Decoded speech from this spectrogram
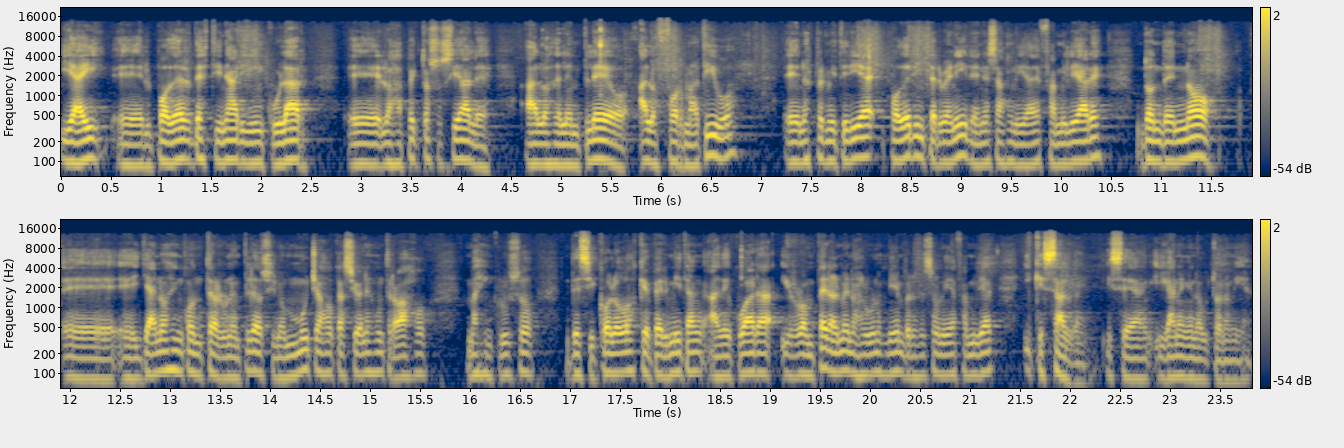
Y ahí eh, el poder destinar y vincular eh, los aspectos sociales a los del empleo, a los formativos, eh, nos permitiría poder intervenir en esas unidades familiares donde no ya no es encontrar un empleo, sino en muchas ocasiones un trabajo más incluso de psicólogos que permitan adecuar y romper al menos algunos miembros de esa unidad familiar y que salgan y, sean, y ganen en autonomía.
